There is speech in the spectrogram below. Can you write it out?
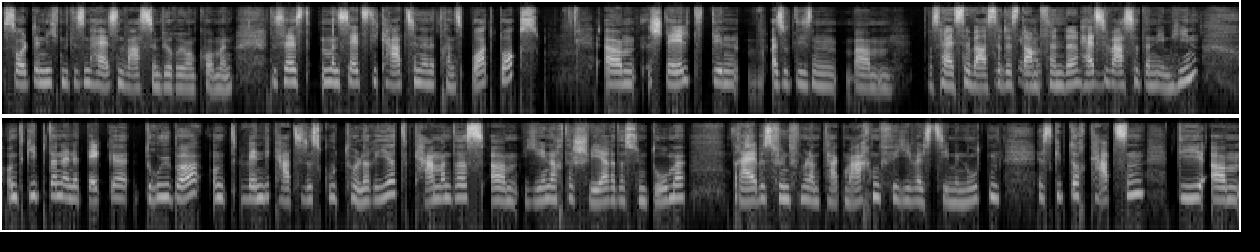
sollte nicht mit diesem heißen Wasser in Berührung kommen. Das heißt, man setzt die Katze in eine Transportbox, ähm, stellt den, also diesen ähm, das heiße Wasser, das dampfende. Heiße Wasser daneben hin und gibt dann eine Decke drüber. Und wenn die Katze das gut toleriert, kann man das ähm, je nach der Schwere der Symptome drei bis fünfmal am Tag machen für jeweils zehn Minuten. Es gibt auch Katzen, die ähm,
